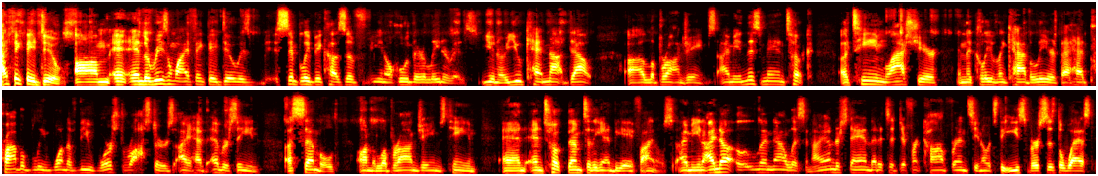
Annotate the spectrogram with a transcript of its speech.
I think they do. Um, and, and the reason why I think they do is simply because of you know who their leader is. You know, you cannot doubt uh, LeBron James. I mean, this man took a team last year in the Cleveland Cavaliers that had probably one of the worst rosters I have ever seen assembled on the LeBron James team and and took them to the NBA finals. I mean, I know now listen, I understand that it's a different conference, you know, it's the East versus the West,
